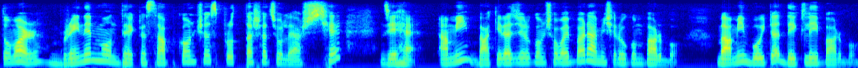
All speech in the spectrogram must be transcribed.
তোমার ব্রেনের মধ্যে একটা সাবকনশিয়াস প্রত্যাশা চলে আসছে যে হ্যাঁ আমি বাকিরা যেরকম সবাই পারে, আমি সেরকম পারব। বা আমি বইটা দেখলেই পারব।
